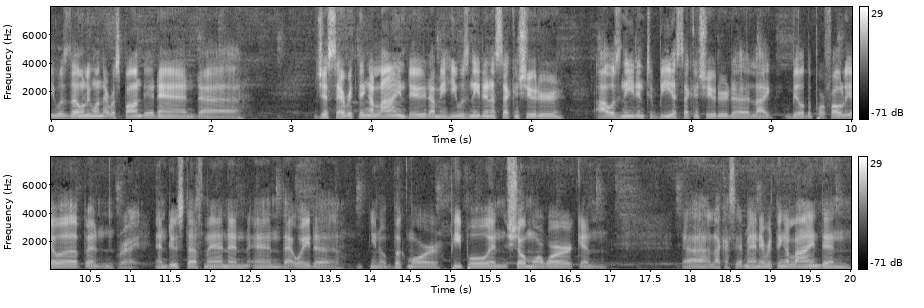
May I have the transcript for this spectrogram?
he was the only one that responded, and uh, just everything aligned, dude. I mean, he was needing a second shooter. I was needing to be a second shooter to like build the portfolio up and right. and do stuff, man, and and that way to you know book more people and show more work and uh, like I said, man, everything aligned and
